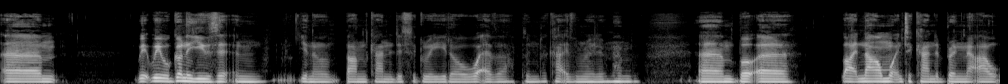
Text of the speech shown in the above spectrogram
Um, we we were going to use it, and you know, band kind of disagreed or whatever happened. I can't even really remember. Um, but uh, like now, I'm wanting to kind of bring that out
